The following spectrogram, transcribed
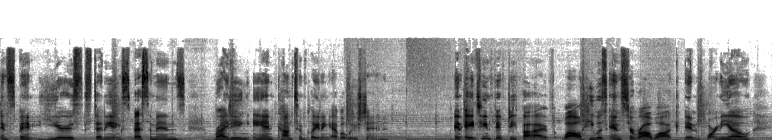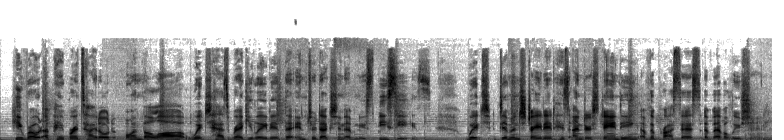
and spent years studying specimens, writing, and contemplating evolution. In 1855, while he was in Sarawak in Borneo, he wrote a paper titled On the Law Which Has Regulated the Introduction of New Species, which demonstrated his understanding of the process of evolution.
